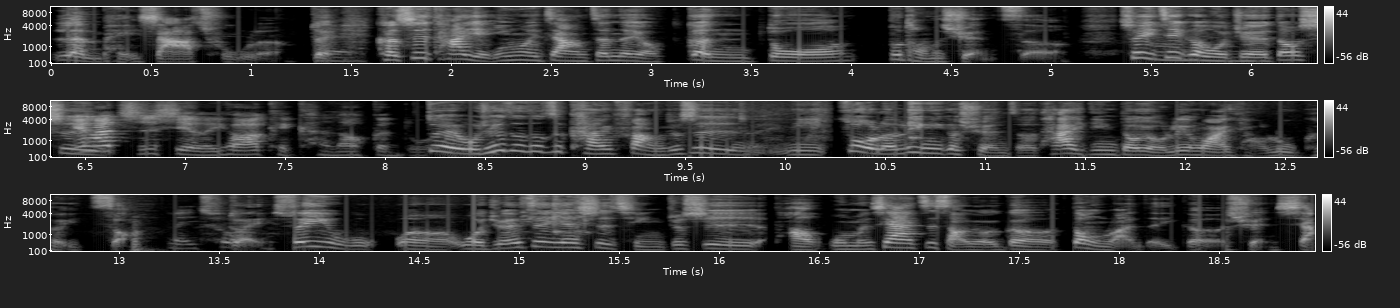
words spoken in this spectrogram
认赔杀出了，对。可是他也因为这样，真的有更多不同的选择，所以这个我觉得都是因为他只写了以后，他可以看到更多。对，我觉得这都是开放，就是你做了另一个选择，他一定都有另外一条路可以走。没错。对，所以，我呃，我觉得这件事情就是好，我们现在至少有一个冻卵的一个选项。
